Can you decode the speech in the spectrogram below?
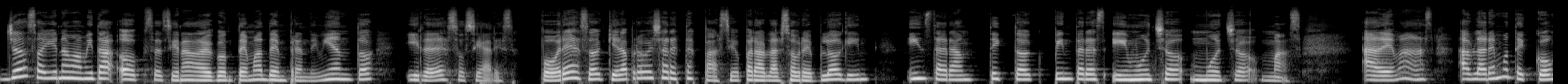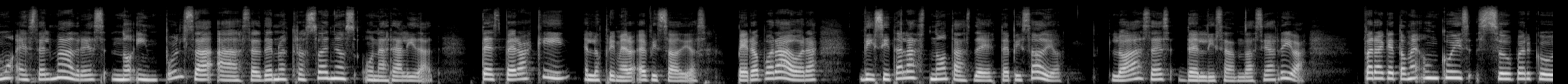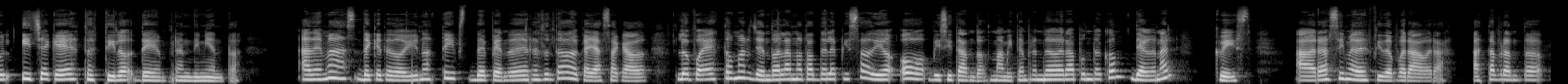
Yo soy una mamita obsesionada con temas de emprendimiento y redes sociales. Por eso quiero aprovechar este espacio para hablar sobre blogging, Instagram, TikTok, Pinterest y mucho, mucho más. Además, hablaremos de cómo el ser madres nos impulsa a hacer de nuestros sueños una realidad. Te espero aquí en los primeros episodios, pero por ahora visita las notas de este episodio. Lo haces deslizando hacia arriba para que tomes un quiz super cool y chequees tu estilo de emprendimiento. Además de que te doy unos tips, depende del resultado que hayas sacado. Lo puedes tomar yendo a las notas del episodio o visitando mamitaemprendedora.com diagonal quiz. Ahora sí me despido por ahora. Hasta pronto.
